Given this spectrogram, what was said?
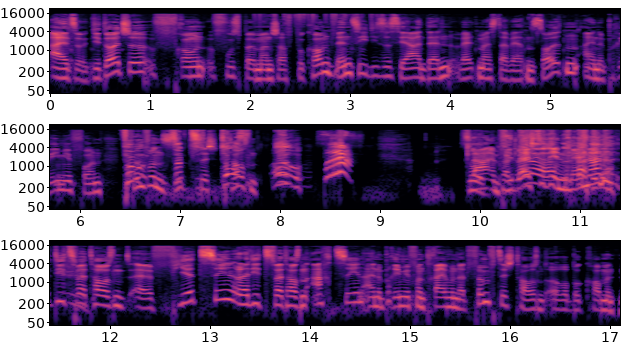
Also, die deutsche Frauenfußballmannschaft bekommt, wenn sie dieses Jahr denn Weltmeister werden sollten, eine Prämie von 75.000 Euro. So, Klar, im Vergleich zu den Männern, die 2014 oder die 2018 eine Prämie von 350.000 Euro bekommen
